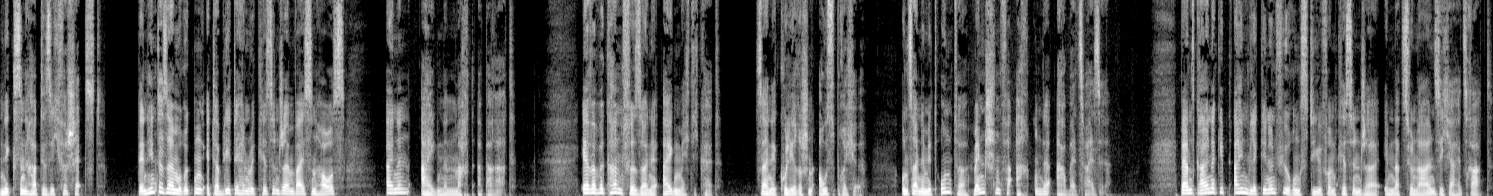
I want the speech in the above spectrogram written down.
Nixon hatte sich verschätzt. Denn hinter seinem Rücken etablierte Henry Kissinger im Weißen Haus einen eigenen Machtapparat. Er war bekannt für seine Eigenmächtigkeit, seine cholerischen Ausbrüche und seine mitunter menschenverachtende Arbeitsweise. Bernd Greiner gibt Einblick in den Führungsstil von Kissinger im Nationalen Sicherheitsrat.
